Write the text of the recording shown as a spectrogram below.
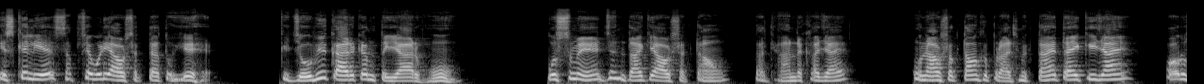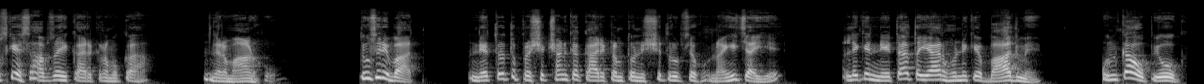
इसके लिए सबसे बड़ी आवश्यकता तो ये है कि जो भी कार्यक्रम तैयार हों, उसमें जनता की आवश्यकताओं का ध्यान रखा जाए, उन आवश्यकताओं की प्राथमिकताएँ तय की जाएँ और उसके हिसाब से ही कार्यक्रमों का निर्माण हो। दूसरी बात, नेतृत्व प्रशिक्षण का कार्यक्रम तो निश्चित रूप से होना ही चाहिए, लेकिन नेता तैयार होने के बाद में उनका उपयोग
